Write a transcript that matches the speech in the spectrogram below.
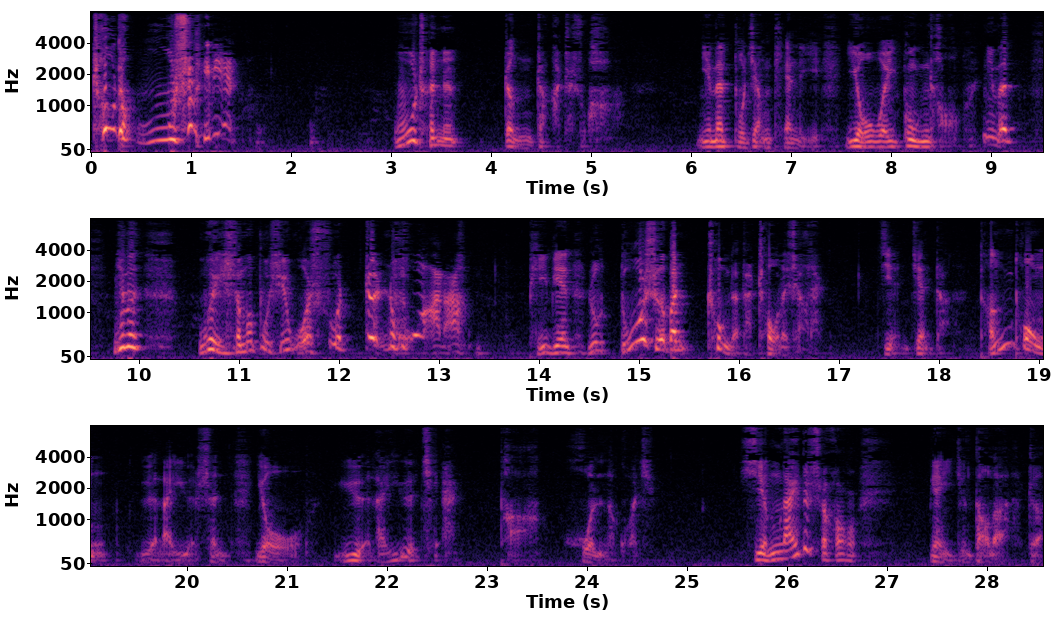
抽他五十皮鞭！”吴承恩挣扎着说：“你们不讲天理，有违公道。你们，你们为什么不许我说真话呢？”皮鞭如毒蛇般冲着他抽了下来，渐渐的。疼痛越来越深，又越来越浅，他昏了过去。醒来的时候，便已经到了这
